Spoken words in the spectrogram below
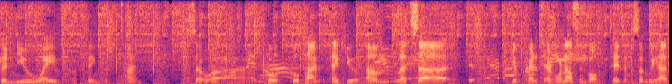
the new wave of things at the time. So uh, cool, cool time. Thank you. Um, let's uh, give credit to everyone else involved in today's episode. We had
